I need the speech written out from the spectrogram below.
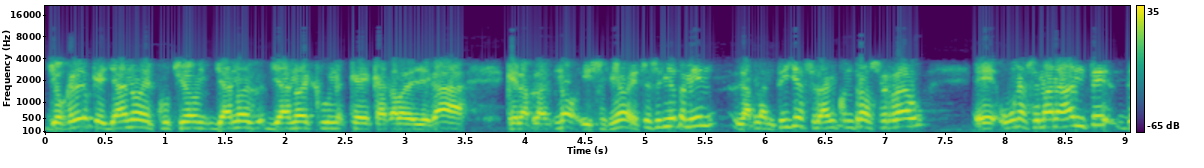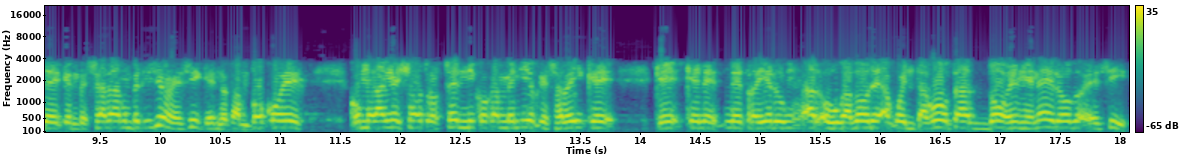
yo creo que ya no es cuestión, ya no es, ya no es que, un- que- que acaba de llegar, que la plan- no, y señor, este señor también, la plantilla se la ha encontrado cerrado eh, una semana antes de que empezara la competición, es decir, que no tampoco es como lo han hecho otros técnicos que han venido, que sabéis que, que, que le, le trajeron a los jugadores a cuenta gota, dos en enero, es decir,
